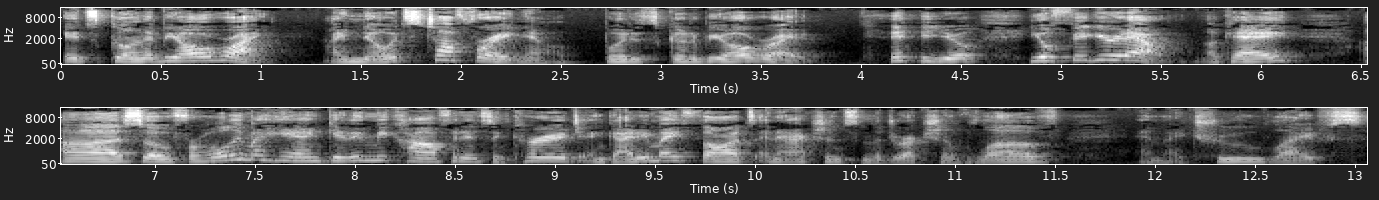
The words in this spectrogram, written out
It's going to be all right. I know it's tough right now, but it's going to be all right. you'll you'll figure it out. Okay. Uh, so for holding my hand, giving me confidence and courage, and guiding my thoughts and actions in the direction of love and my true life's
